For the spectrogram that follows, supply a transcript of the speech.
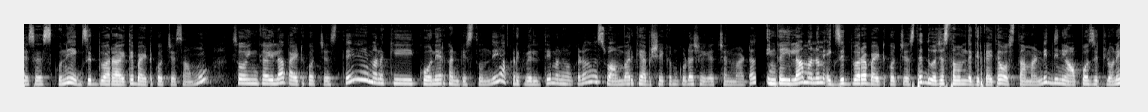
చేసేసుకుని ఎగ్జిట్ ద్వారా అయితే బయటకు వచ్చేసాము. సో ఇంకా ఇలా బయటకు వచ్చేస్తే మనకి కోనేరు కనిపిస్తుంది. అక్కడికి వెళ్తే మనం అక్కడ స్వామివారికి అభిషేకం కూడా చేయొచ్చు అనమాట ఇంకా ఇలా మనం ఎగ్జిట్ ద్వారా బయటకు వచ్చేస్తే ధ్వజస్తంభం దగ్గరికి అయితే వస్తామండి. దీని ఆపోజిట్లోనే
